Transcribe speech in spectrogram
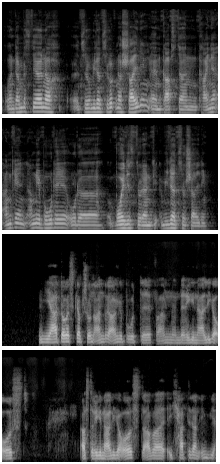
Und dann bist du ja nach, äh, zu, wieder zurück nach Scheiding. Ähm, Gab es dann keine anderen Angebote oder wolltest du dann wieder zu Scheiding? ja, doch, es gab schon andere Angebote, vor allem in der Regionalliga Ost, aus der Regionalliga Ost, aber ich hatte dann irgendwie,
